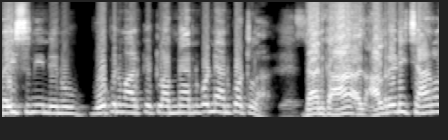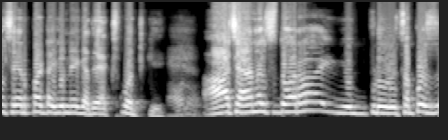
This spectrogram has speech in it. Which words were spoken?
రైస్ని నేను ఓపెన్ మార్కెట్లో అమ్మారని కూడా నేను అనుకోవట్లా. దానికి ఆల్రెడీ ఛానల్స్ ఏర్పాటు అయి ఉన్నాయి కదా ఎక్స్పోర్ట్కి. ఆ ఛానల్స్ ద్వారా ఇప్పుడు సపోజ్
